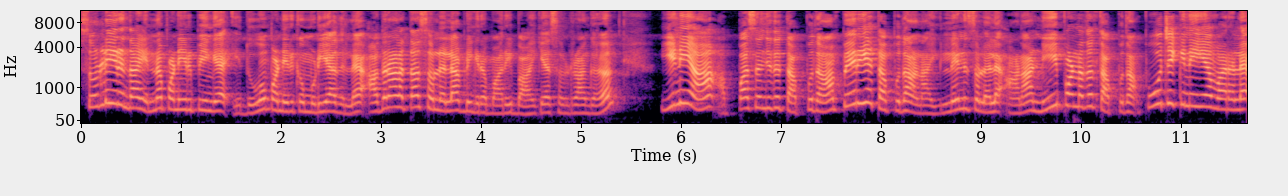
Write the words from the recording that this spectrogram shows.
சொல்லியிருந்தா என்ன பண்ணியிருப்பீங்க எதுவும் பண்ணியிருக்க முடியாதுல்ல. அதனால தான் சொல்லலை அப்படிங்கிற மாதிரி பாக்கியா சொல்கிறாங்க இனியா அப்பா செஞ்சது தப்பு தான் பெரிய தப்பு தான் நான் இல்லைன்னு சொல்லலை. ஆனால் நீ பண்ணதும் தப்பு தான் பூஜைக்கு நீ ஏன் வரலை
